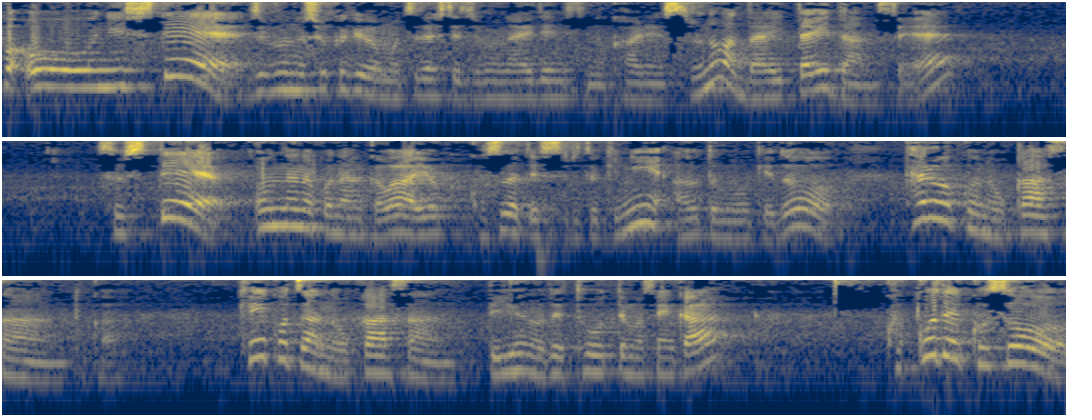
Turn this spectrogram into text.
ぱ往々にして自分の職業を持ち出して自分のアイデンティティの代わりにするのは大体男性そして女の子なんかはよく子育てするときに会うと思うけど太郎君のお母さんとか恵子ちゃんのお母さんっていうので通ってませんか？ここでこそ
